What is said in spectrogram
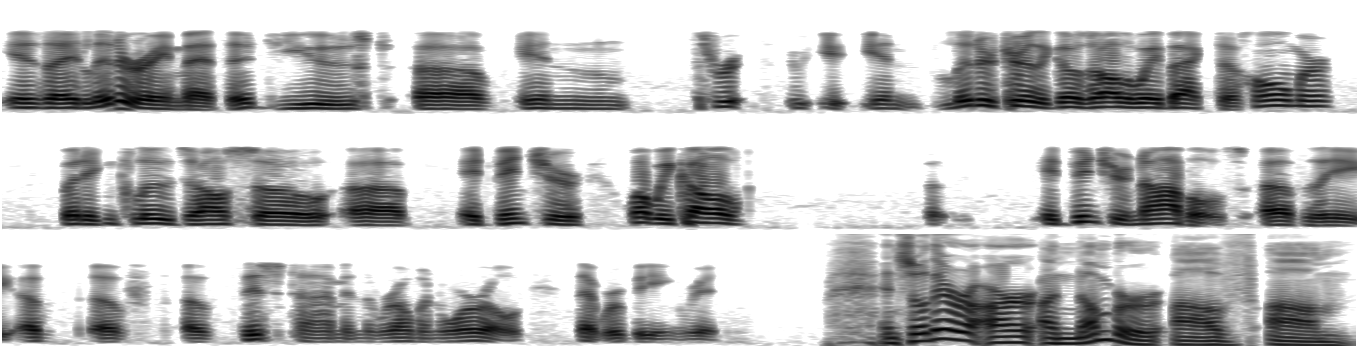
is a literary method used uh, in in literature that goes all the way back to Homer, but it includes also uh, adventure, what we call uh, adventure novels of the of, of of this time in the Roman world that were being written. And so there are a number of um,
